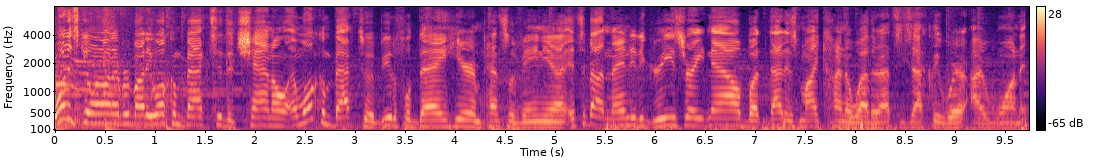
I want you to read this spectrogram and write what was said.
What is going on everybody? Welcome back to the channel and welcome back to a beautiful day here in Pennsylvania. It's about 90 degrees right now, but that is my kind of weather. That's exactly where I want it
